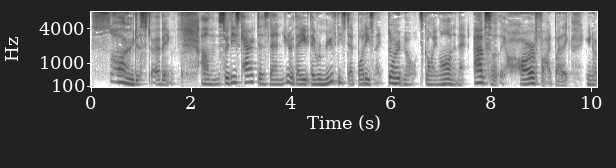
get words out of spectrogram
so disturbing. Um, so these characters then you know they they remove these dead bodies and they don't know what's going on and they're absolutely horrified by like you know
